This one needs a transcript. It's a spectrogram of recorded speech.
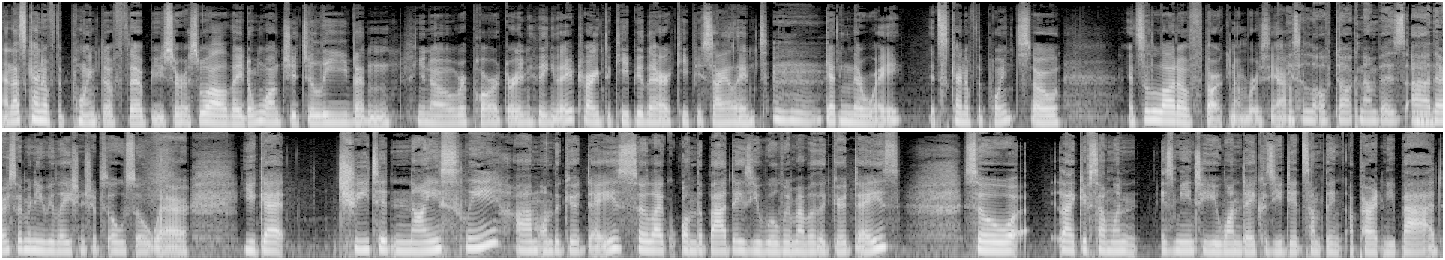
And that's kind of the point of the abuser as well. They don't want you to leave and, you know, report or anything. They're trying to keep you there, keep you silent, getting their way. It's kind of the point. So it's a lot of dark numbers, yeah. It's a lot of dark numbers. Uh, there are so many relationships also where you get treated nicely um, on the good days. So, like on the bad days, you will remember the good days. So, like if someone is mean to you one day because you did something apparently bad,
